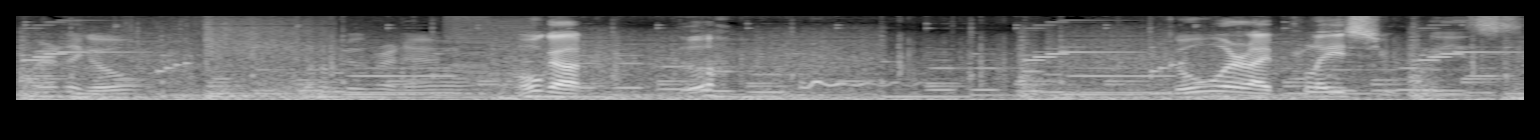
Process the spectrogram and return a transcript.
Where do they go? What I'm doing right now? Oh god. Ugh. Go where I place you, please.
